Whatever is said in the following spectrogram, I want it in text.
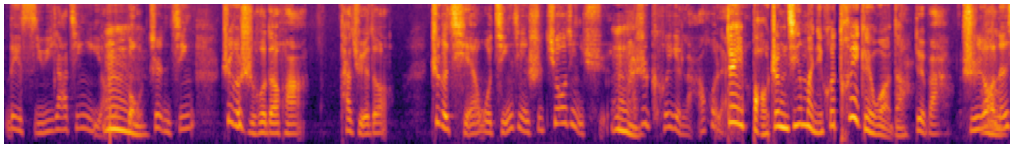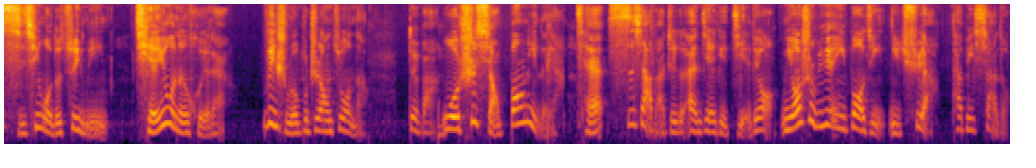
类似于押金一样的保嗯证金。这个时候的话，他觉得这个钱我仅仅是交进去，嗯还是可以拿回来的，对，保证金嘛，你会退给我的。对吧？只要嗯能洗清我的罪名，钱又能回来，为什么不这样做呢？对吧？我是想帮你的呀，才私下把这个案件给结掉。你要是不愿意报警，你去啊，他被吓到了。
